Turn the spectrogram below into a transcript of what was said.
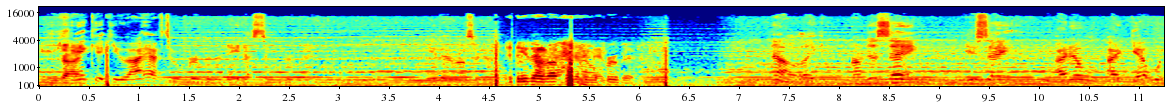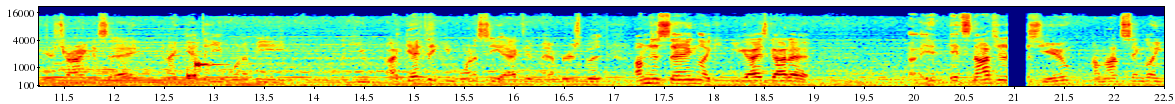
He He can try. can't kick you. I have to approve it, and Nate has to approve it. Neither of us are gonna. approve Neither it. of us are going to approve it. No, like I'm just saying. You say, I know, I get what you're trying to say, and I get that you want to be, like you, I get that you want to see active members, but I'm just saying, like, you guys gotta. Uh, it, it's not just you. I'm not singling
